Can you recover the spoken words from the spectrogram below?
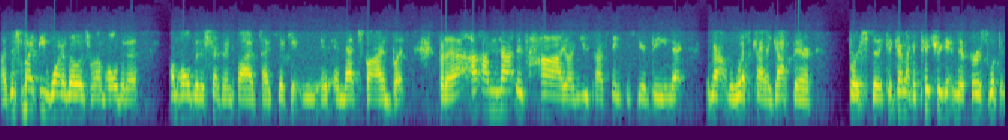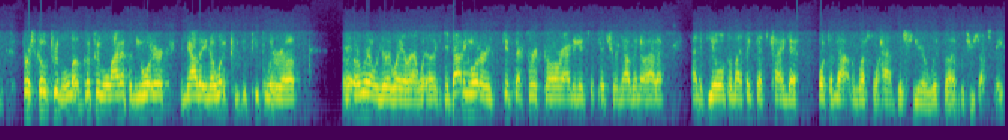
Uh, this might be one of those where I'm holding a I'm holding a seven and five type ticket, and, and, and that's fine. But but I, I'm not as high on Utah State this year, being that the Mountain West kind of got there first, uh, kind of like a pitcher getting their first look, at, first go through the go through the lineup in the order, and now they know what people are. Uh, or the other way around. Like the batting order gets that first go around against the pitcher, and now they know how to how to deal with them. I think that's kind of what the Mountain West will have this year with uh, with Utah State.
